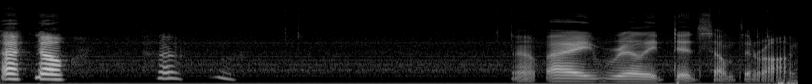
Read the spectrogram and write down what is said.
Ah, no. Ah. No, I really did something wrong.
